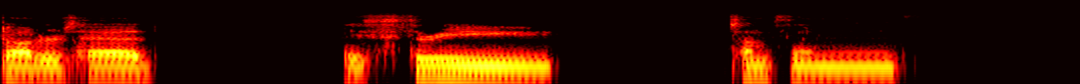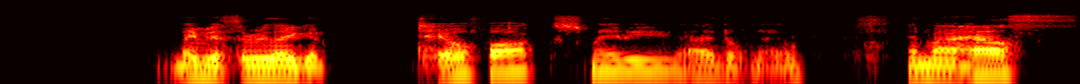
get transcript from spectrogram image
daughters had a three something maybe a three legged tail fox, maybe? I don't know. And my house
